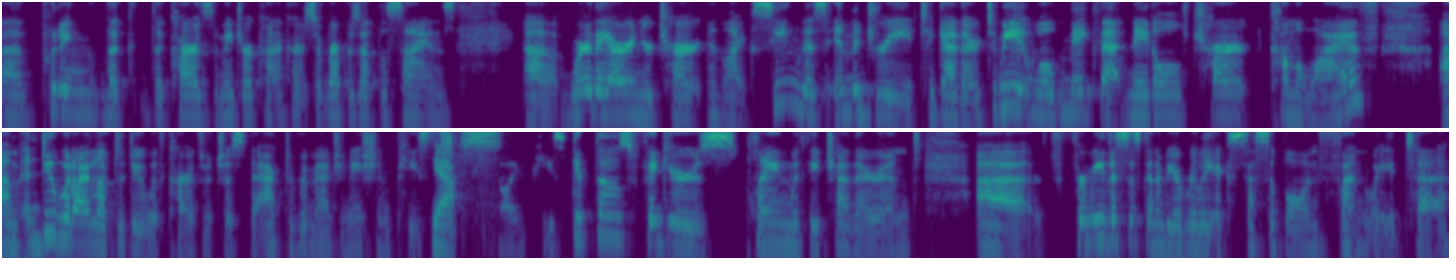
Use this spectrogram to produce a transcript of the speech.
of putting the the cards the major arcana cards that represent the signs uh, where they are in your chart and like seeing this imagery together to me it will make that natal chart come alive um, and do what I love to do with cards, which is the active imagination piece. Yes. Piece. Get those figures playing with each other. And uh, for me, this is going to be a really accessible and fun way to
